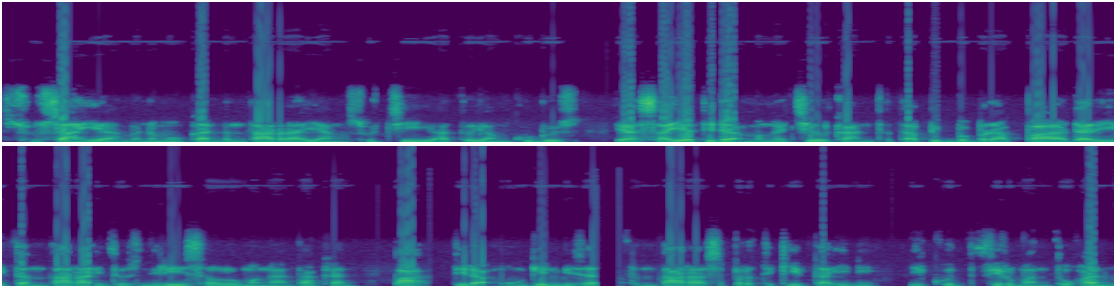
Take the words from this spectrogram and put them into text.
susah ya menemukan tentara yang suci atau yang kudus. Ya saya tidak mengecilkan, tetapi beberapa dari tentara itu sendiri selalu mengatakan, Pak, tidak mungkin bisa tentara seperti kita ini ikut firman Tuhan.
